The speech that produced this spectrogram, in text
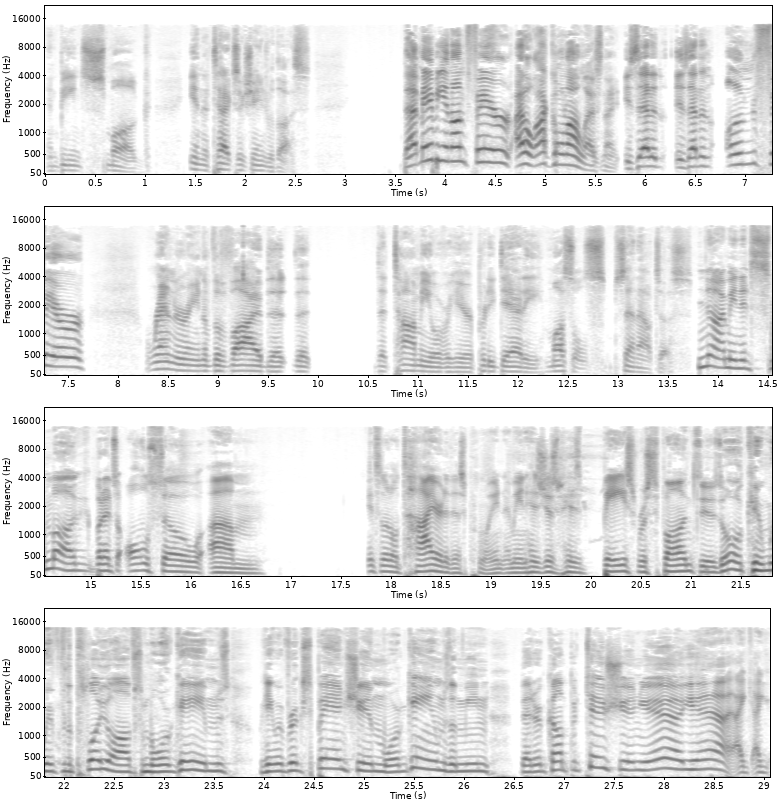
and being smug in a tax exchange with us. That may be an unfair. I had a lot going on last night. Is that an, is that an unfair rendering of the vibe that that that Tommy over here, pretty daddy muscles, sent out to us? No, I mean it's smug, but it's also um, it's a little tired at this point. I mean, his just his base response is, "Oh, can't wait for the playoffs, more games. We can't wait for expansion, more games. I mean, better competition. Yeah, yeah. I, I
